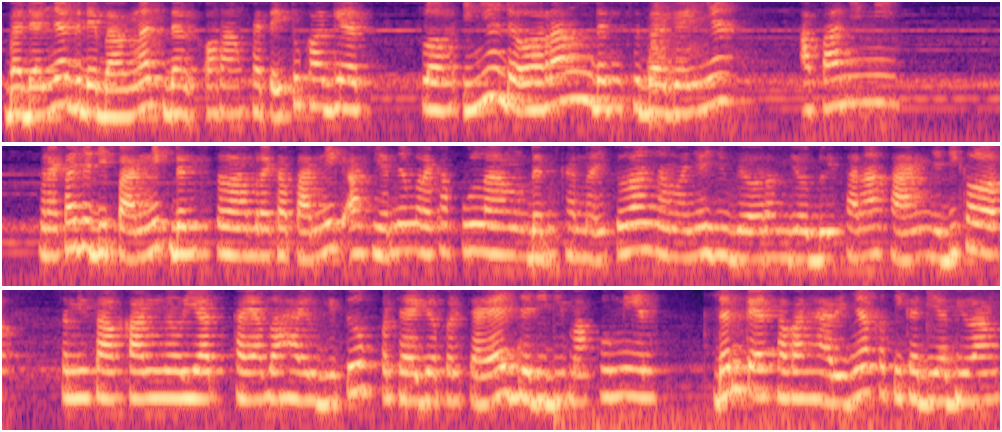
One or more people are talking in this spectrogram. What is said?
Badannya gede banget dan orang PT itu kaget loh ini ada orang dan sebagainya. Apaan ini? Mereka jadi panik dan setelah mereka panik akhirnya mereka pulang. Dan karena itulah namanya juga orang jual beli tanah kan. Jadi kalau semisalkan ngelihat kayak tahayul gitu percaya gak percaya jadi dimaklumin. Dan keesokan harinya ketika dia bilang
